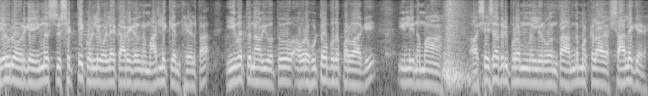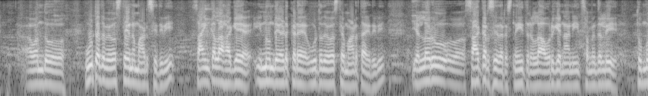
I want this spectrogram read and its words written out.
ದೇವರು ಅವರಿಗೆ ಇನ್ನಷ್ಟು ಶಕ್ತಿ ಕೊಡಲಿ ಒಳ್ಳೆಯ ಕಾರ್ಯಗಳನ್ನ ಮಾಡಲಿಕ್ಕೆ ಅಂತ ಹೇಳ್ತಾ, ಇವತ್ತು ನಾವು ಇವತ್ತು ಅವರ ಹುಟ್ಟುಹಬ್ಬದ ಪರವಾಗಿ ಇಲ್ಲಿ ನಮ್ಮ ಶೇಷಾದ್ರಿಪುರಂನಲ್ಲಿರುವಂಥ ಅಂಧ ಮಕ್ಕಳ ಶಾಲೆಗೆ ಒಂದು ಊಟದ ವ್ಯವಸ್ಥೆಯನ್ನು ಮಾಡಿಸಿದ್ವಿ. ಸಾಯಂಕಾಲ ಹಾಗೆ ಇನ್ನೊಂದು ಎರಡು ಕಡೆ ಊಟದ ವ್ಯವಸ್ಥೆ ಮಾಡ್ತಾ ಇದ್ದೀವಿ ಎಲ್ಲರೂ ಸಹಕರಿಸಿದ್ದಾರೆ ಸ್ನೇಹಿತರೆಲ್ಲ. ಅವರಿಗೆ ನಾನು ಈ ಸಮಯದಲ್ಲಿ ತುಂಬ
